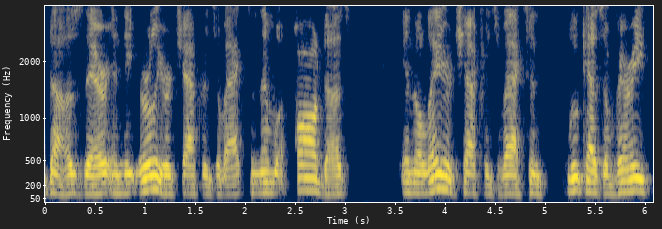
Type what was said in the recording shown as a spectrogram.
does there in the earlier chapters of Acts and then what Paul does in the later chapters of Acts. And Luke has a very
